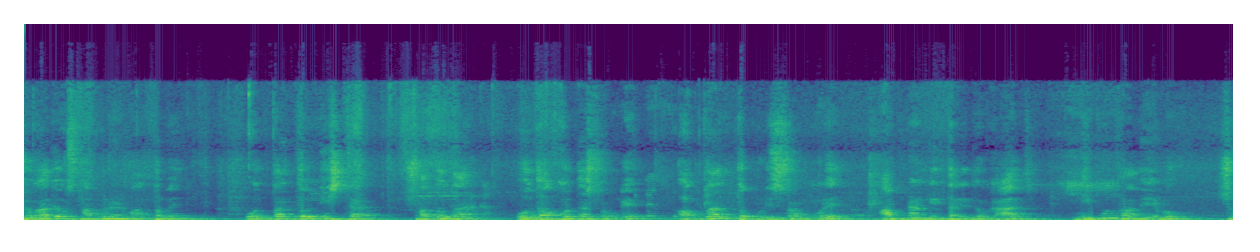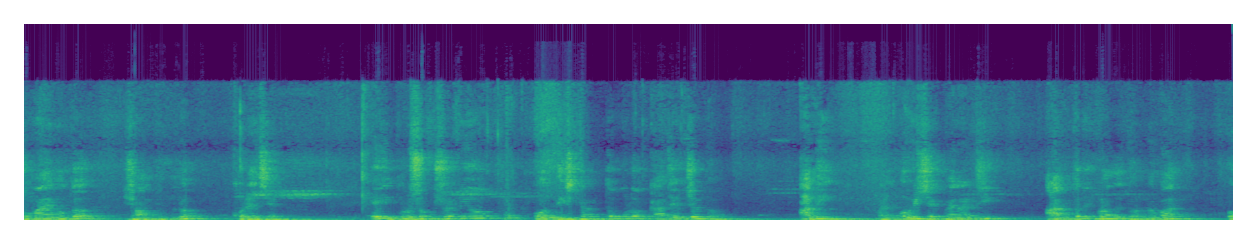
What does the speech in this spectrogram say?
যোগাযোগ স্থাপনের মাধ্যমে অত্যন্ত নিষ্ঠা, সততা ও দক্ষতার সঙ্গে অক্লান্ত পরিশ্রম করে আপনার নির্ধারিত কাজ নিপুণভাবে এবং সময় মতো সম্পূর্ণ করেছেন। এই প্রশংসনীয় ও দৃষ্টান্তমূলক কাজের জন্য আমি মানে অভিষেক ব্যানার্জি, আন্তরিকভাবে ধন্যবাদ ও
